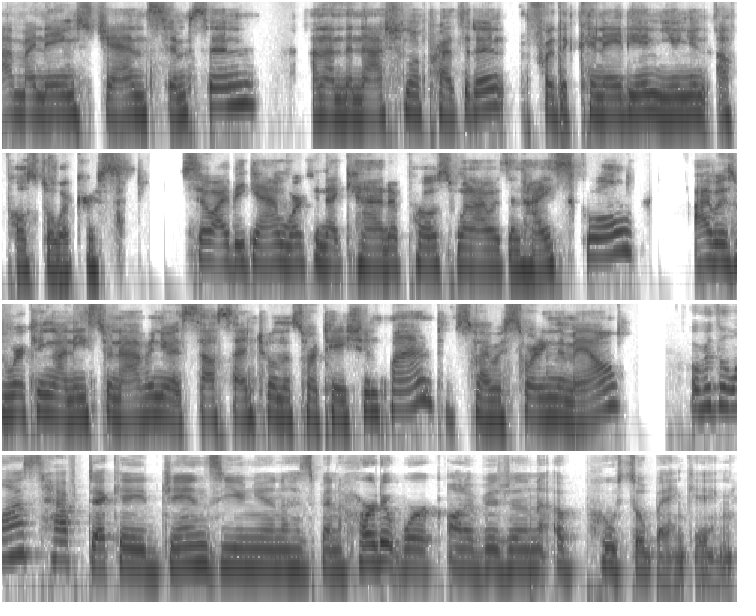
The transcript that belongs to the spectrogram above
Uh, my name's Jan Simpson, and I'm the national president for the Canadian Union of Postal Workers. So I began working at Canada Post when I was in high school. I was working on Eastern Avenue at South Central in the sortation plant. So I was sorting the mail. Over the last half decade, Jan's union has been hard at work on a vision of postal banking.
